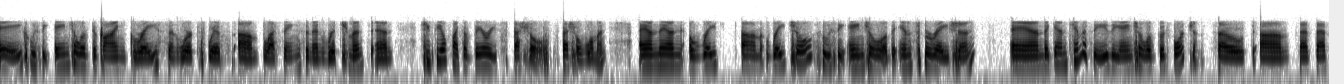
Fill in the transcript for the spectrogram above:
A, who's the angel of divine grace and works with um, blessings and enrichment, and she feels like a very special, special woman. And then Rach, um, Rachel, who's the angel of inspiration, and again Timothy, the angel of good fortune. So um, that that's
